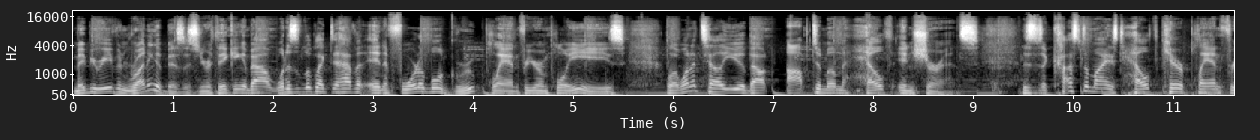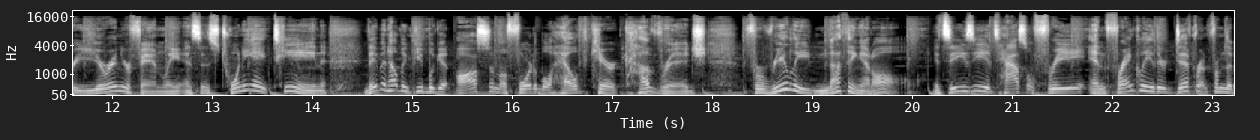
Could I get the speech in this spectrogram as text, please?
Maybe you're even running a business and you're thinking about what does it look like to have an affordable group plan for your employees? Well, I want to tell you about Optimum Health Insurance. This is a customized health care plan for you and your family, and since 2018, they've been helping people get awesome, affordable health care coverage for really nothing at all. It's easy, it's hassle free, and frankly, they're different from the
